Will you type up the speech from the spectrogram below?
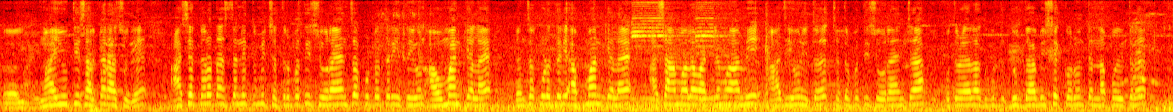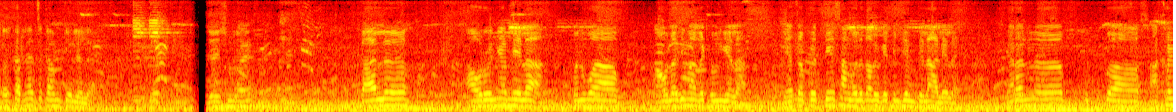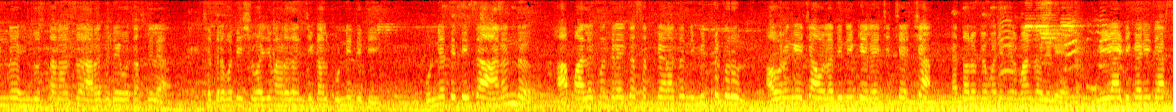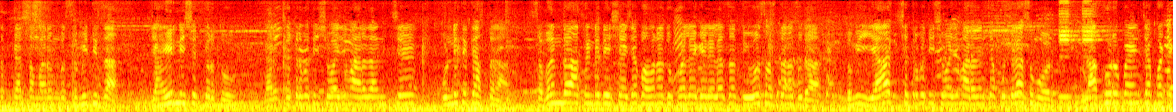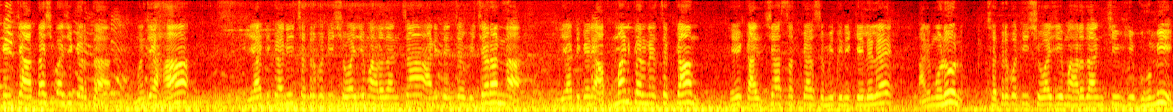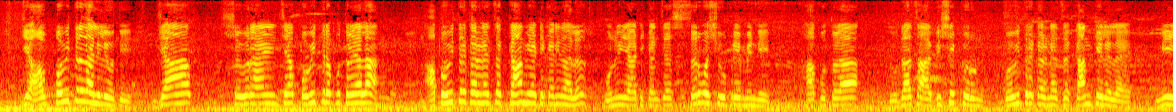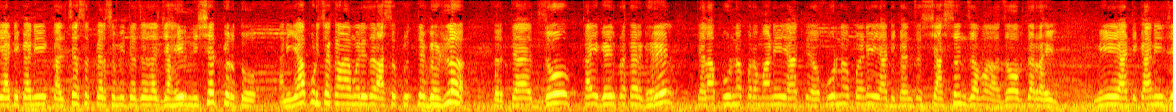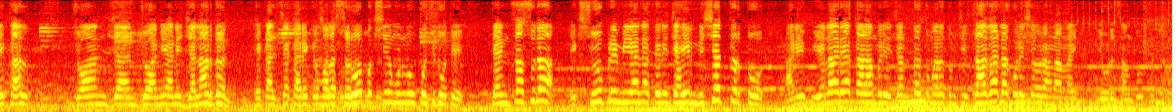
महायुती सरकार असू दे असं करत असताना तुम्ही छत्रपती शिवरायांचा कुठंतरी इथं येऊन अवमान केला आहे त्यांचा कुठंतरी अपमान केला आहे असं आम्हाला वाटल्यामुळं आम्ही आज येऊन इथं छत्रपती शिवरायांच्या पुतळ्याला दुग्धाभिषेक करून त्यांना पवित्र करण्याचं काम केलेलं आहे. जय शिवराय. काल औरंग्या मेला पण वा अवलादी मागं ठेवून गेला. याचा प्रत्यय सांगोला तालुक्यातील जनतेला आलेला आहे. कारण अखंड हिंदुस्थानाचं आराध्य दैवत असलेल्या छत्रपती शिवाजी महाराजांची काल पुण्यतिथी. पुण्यतिथीचा आनंद हा पालकमंत्र्यांच्या सत्काराचं निमित्त करून औरंग्याच्या अवलादीने केल्याची चर्चा या तालुक्यामध्ये निर्माण झालेली आहे. मी या ठिकाणी त्या सत्कार समारंभ समितीचा जाहीर निषेध करतो. कारण छत्रपती शिवाजी महाराजांचे पुण्यतिथी असताना सबंध अखंड देशाच्या भावना दुखावल्या गेलेल्याचा दिवस असताना सुद्धा तुम्ही याच छत्रपती शिवाजी महाराजांच्या पुतळ्यासमोर लाखो रुपयांच्या फटाक्यांची आताशबाजी करता. म्हणजे हा या ठिकाणी छत्रपती शिवाजी महाराजांचा आणि त्यांच्या विचारांना या ठिकाणी अपमान करण्याचं काम हे कालच्या सत्कार समितीने केलेलं आहे. आणि म्हणून छत्रपती शिवाजी महाराजांची ही भूमी जी अपवित्र झालेली होती ज्या शिवरायांच्या पवित्र पुतळ्याला अपवित्र करण्याचं काम या ठिकाणी झालं. म्हणून या ठिकाणच्या सर्व शिवप्रेमींनी हा पुतळा दुधाचा अभिषेक करून पवित्र करण्याचं काम केलेलं आहे. मी या ठिकाणी कालच्या सत्कार समितीचा जाहीर निषेध करतो आणि या पुढच्या काळामध्ये जर असं कृत्य घडलं तर त्या जो काही गैरप्रकार घडेल त्याला पूर्णप्रमाणे या पूर्णपणे या ठिकाणचं शासन जबा जबाबदार राहील. मी या ठिकाणी जे काल जॉन जॉन जॉनी आणि जनार्दन हे कालच्या कार्यक्रमाला सर्वपक्षीय म्हणून उपस्थित होते. त्यांचा सुद्धा एक शिवप्रेमी या नात्याने जाहीर निषेध करतो आणि येणाऱ्या काळामध्ये जनता तुम्हाला तुमची जागा दाखवल्याशिवाय राहणार नाही. एवढं सांगतो. धन्यवाद.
